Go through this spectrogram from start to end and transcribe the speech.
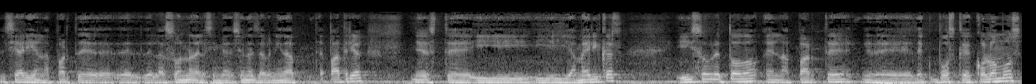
el CIARI en la parte de, la zona de las inmediaciones de Avenida de Patria este, y Américas y sobre todo en la parte de, bosque de Colomos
